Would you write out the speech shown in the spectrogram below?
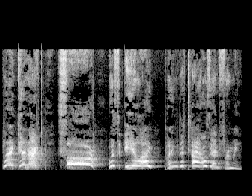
playing Connect 4 with Eli putting the tiles in for me.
